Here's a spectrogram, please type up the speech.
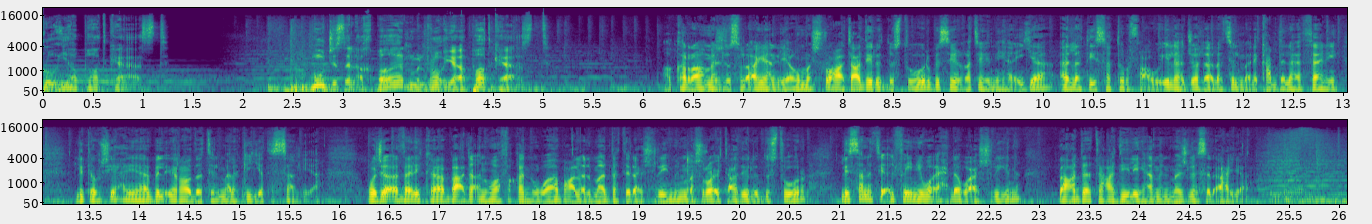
رؤيا بودكاست. موجز الأخبار من رؤيا بودكاست. أقر مجلس الأعيان اليوم مشروع تعديل الدستور بصيغته النهائية التي سترفع إلى جلالة الملك عبد الله الثاني لتوشيحها بالإرادة الملكية السامية. وجاء ذلك بعد أن وافق النواب على المادة العشرين من مشروع تعديل الدستور لسنة 2021 بعد تعديلها من مجلس الأعيان.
